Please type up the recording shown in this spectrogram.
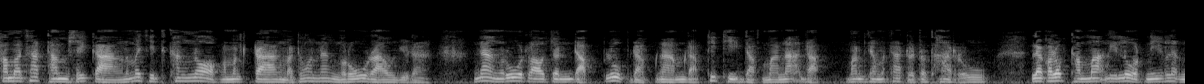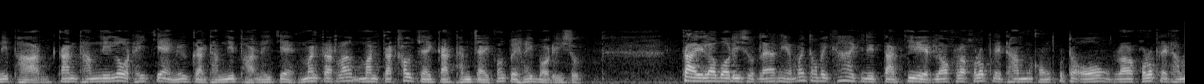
ธรรมชาติทำสายกลางนะไม่ใช่ข้างนอกนะมันกลางหมายถึงว่านั่งรู้เราอยู่นะนั่งรู้เราจนดับรูปดับนามดับทิฏฐิดับมานะดับ มันธรรมชาติโดยตัวธาตุรู้ แล้วก็ลบธรรมะนิโรดนี้เรียกนิพพาน การทำนิโรธให้แจ้งหรือการทำนิพพานให้แจ้ง มันจะมันจะเข้าใจการทำใจของตัวเองให้บริสุทธิ์ใจเราบริสุทธิ์แล้วเนี่ยไม่ต้องไปฆ่ากิเลสตัดกิเลสเราเราเคารพในธรรมของพุทธองค์ เราเคารพในธรรม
